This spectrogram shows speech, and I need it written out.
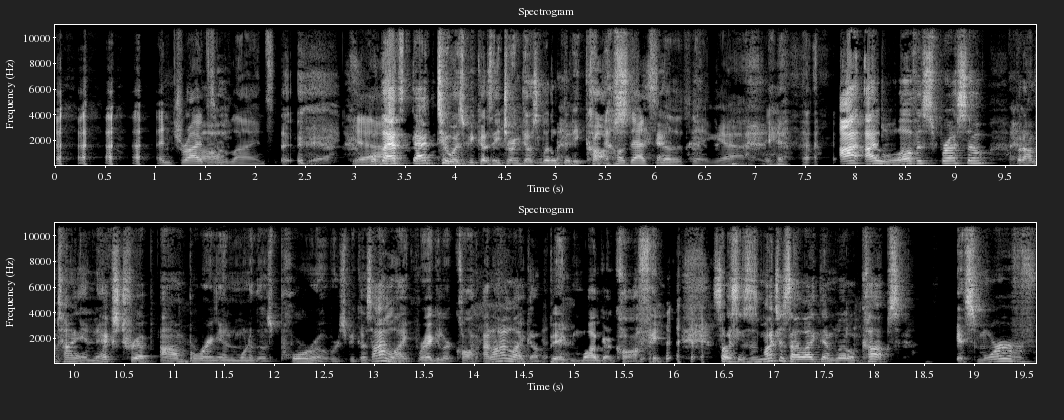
and drive through oh. lines. Yeah, yeah. Well, that's that too is because they drink those little bitty cups. Oh, that's another thing. Yeah, yeah. I, I love espresso, but I'm telling you, next trip I'm bringing one of those pour overs because I like regular coffee and I like a big mug of coffee. So I says, as much as I like them little cups, it's more of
